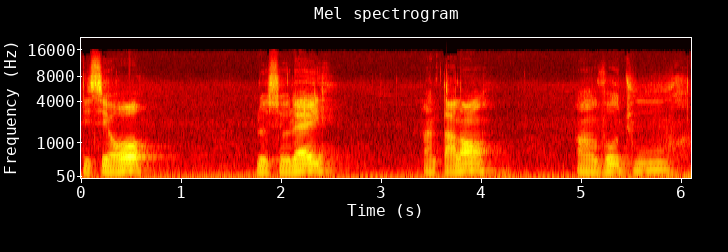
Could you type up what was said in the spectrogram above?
des sirop, le soleil, un talent, un vautour,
